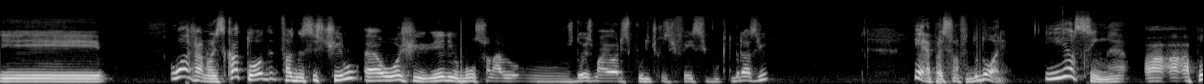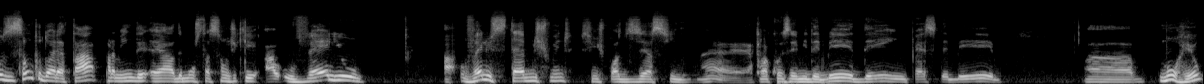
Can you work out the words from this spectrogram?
e o Janones catou, fazendo esse estilo, é hoje ele e o Bolsonaro, os dois maiores políticos de Facebook do Brasil, e ele apareceu na frente do Dória. E assim, né, a, a posição que o Dória tá, para mim, é a demonstração de que a, o velho o velho establishment, se a gente pode dizer assim, né, é aquela coisa MDB, DEM, PSDB, uh, morreu.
